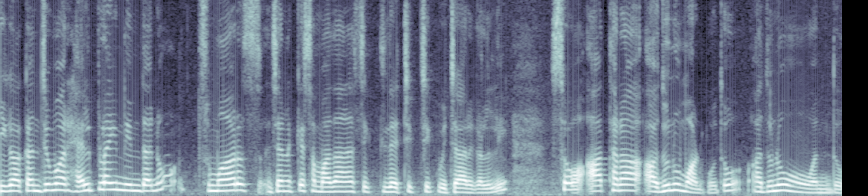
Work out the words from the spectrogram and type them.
ಈಗ ಕನ್ಸ್ಯೂಮರ್ ಹೆಲ್ಪ್ಲೈನಿಂದನೂ ಸುಮಾರು ಜನಕ್ಕೆ ಸಮಾಧಾನ ಸಿಗ್ತಿದೆ ಚಿಕ್ಕ ಚಿಕ್ಕ ವಿಚಾರಗಳಲ್ಲಿ. ಸೊ ಆ ಥರ ಅದೂ ಮಾಡ್ಬೋದು. ಅದೂ ಒಂದು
